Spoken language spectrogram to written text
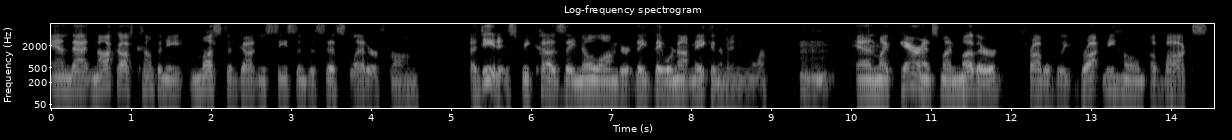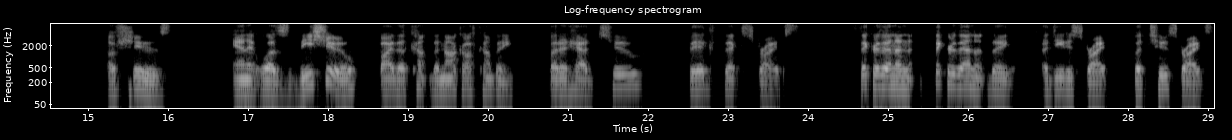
and that knockoff company must have gotten a cease and desist letter from Adidas because they no longer they they were not making them anymore. Mm-hmm. And my parents, my mother probably brought me home a box of shoes, and it was the shoe by the the knockoff company, but it had two big thick stripes, thicker than an thicker than the Adidas stripe, but two stripes.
